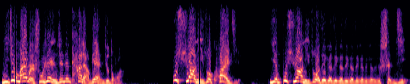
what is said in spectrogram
你就买本书，认认真真看两遍，你就懂了。不需要你做会计，也不需要你做这个这个这个这个这个这个审计。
